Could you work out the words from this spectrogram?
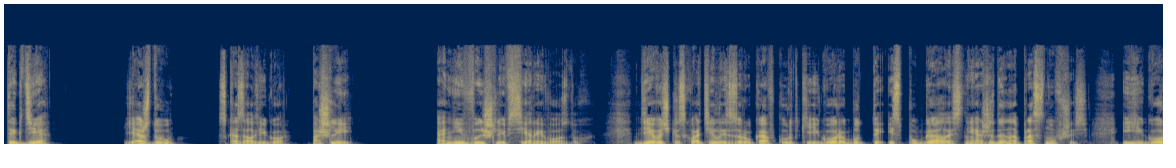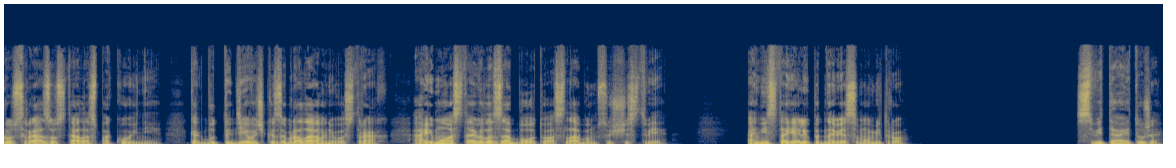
«Ты где?» «Я жду», — сказал Егор. «Пошли». Они вышли в серый воздух. Девочка схватилась за рукав куртки Егора, будто испугалась, неожиданно проснувшись, и Егору сразу стало спокойнее, как будто девочка забрала у него страх, а ему оставила заботу о слабом существе. Они стояли под навесом у метро. «Светает уже»,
